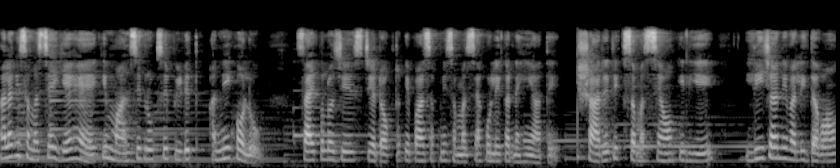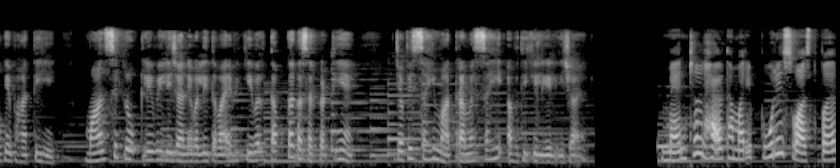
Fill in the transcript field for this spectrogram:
हालाँकि समस्या यह है कि मानसिक रोग से पीड़ित अनेकों लोग साइकोलॉजिस्ट या डॉक्टर के पास अपनी समस्या को लेकर नहीं आते। शारीरिक समस्याओं के लिए ली जाने वाली दवाओं के भांति ही मानसिक रोग के लिए भी ली जाने वाली दवाएँ भी केवल तब तक असर करती हैं, जब वे सही मात्रा में सही अवधि के लिए ली जाए। मेंटल हेल्थ हमारे पूरे स्वास्थ्य पर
